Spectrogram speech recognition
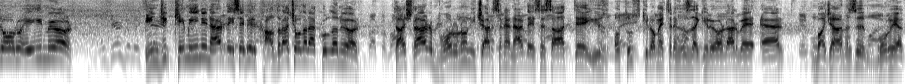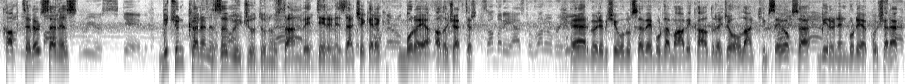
doğru eğilmiyor. İncik kemiğini neredeyse bir kaldıraç olarak kullanıyor. Taşlar borunun içerisine neredeyse saatte 130 kilometre hızla giriyorlar ve eğer bacağınızı boruya kaptırırsanız bütün kanınızı vücudunuzdan ve derinizden çekerek buraya alacaktır. Eğer böyle bir şey olursa ve burada mavi kaldıracı olan kimse yoksa birinin buraya koşarak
